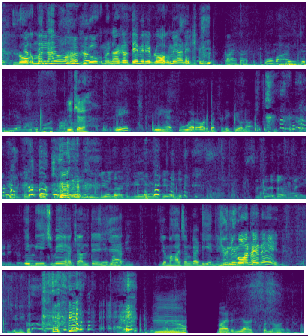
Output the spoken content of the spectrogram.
लोग मना लोग मना करते हैं मेरे ब्लॉग में आने के लिए। कहाँ कहाँ? ओ भाई इधर भी है वहाँ पे बहुत ठीक है। ए ये है सुअर और बछड़े की औलाद। ये बीच में है क्या ये ये महाजन का डीएनए यूनिकॉर्न है नहीं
